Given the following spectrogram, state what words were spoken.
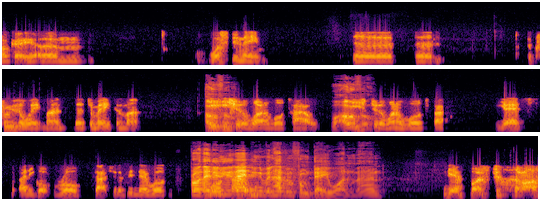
Okay, um, what's his name? The the the cruiserweight man, the Jamaican man. He, Ovill. he should have won a world title. Well, He should have won a world title. Yes, and he got robbed. That should have been their world. bro. They their didn't, they didn't even have him from day one, man. Yeah, but oh,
